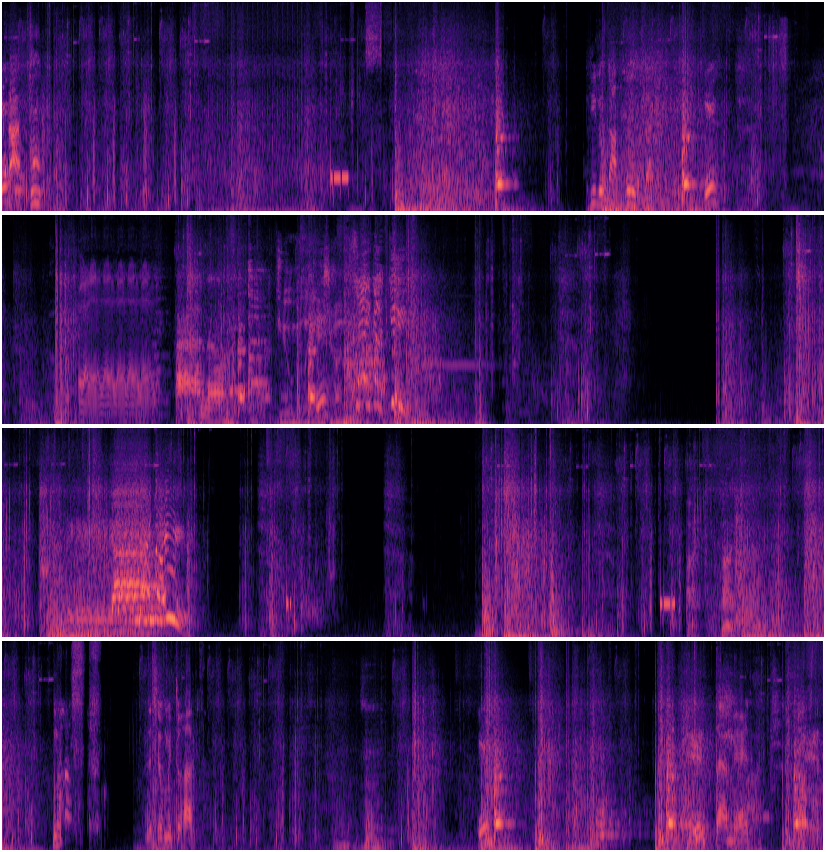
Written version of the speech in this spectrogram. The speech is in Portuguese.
Tu. Filho da puta! Quê? Ah, não. Sai daqui! Ai. Nossa. Desceu muito rápido. Tá merda. Bosta.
